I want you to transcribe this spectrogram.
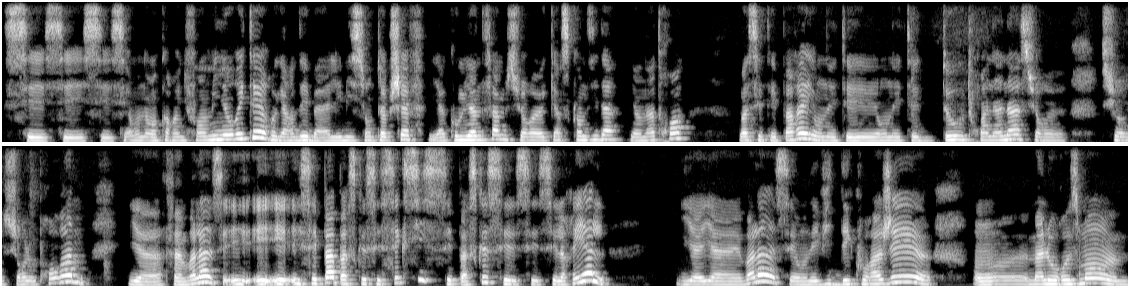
c'est c'est on est encore une fois en minorité. Regardez bah, l'émission Top Chef, il y a combien de femmes sur 15 euh, candidats? Il y en a trois. Moi, c'était pareil, on était, on était deux ou trois nanas sur, sur, sur le programme. Il y a, enfin voilà, et, et, et c'est pas parce que c'est sexiste, c'est parce que c'est le réel il y a, voilà, c'est, on est vite découragé. Euh, euh, malheureusement, euh,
